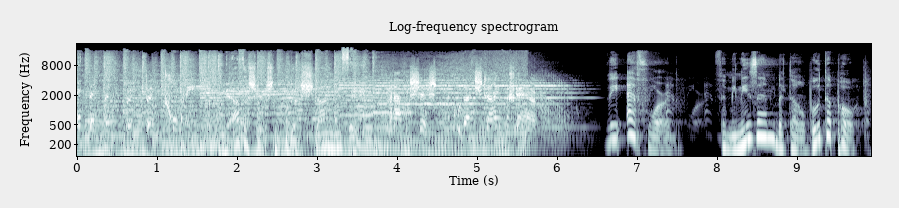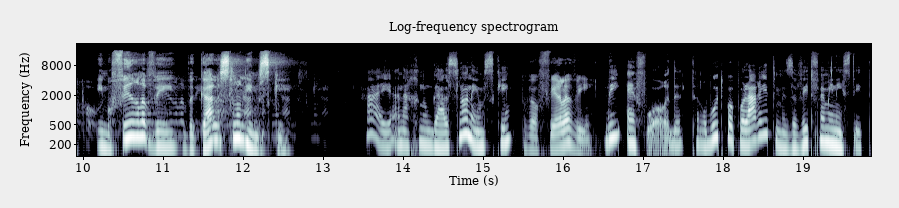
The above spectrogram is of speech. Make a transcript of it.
בינתחומי. 106.2 FM. 106.2 FM. The F word. פמיניזם בתרבות הפופ. עם אופיר לביא וגל סלונימסקי. היי, אנחנו גל סלונימסקי. ואופיר לביא. The F word, תרבות פופולרית מזווית פמיניסטית.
